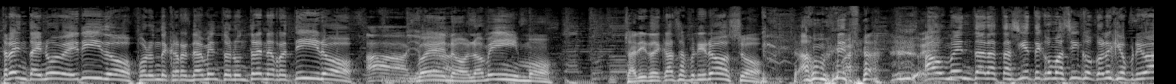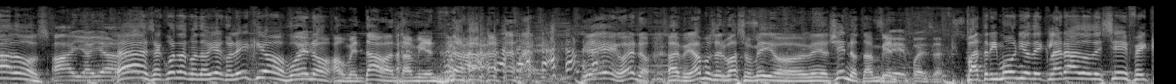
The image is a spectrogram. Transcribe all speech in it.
39 heridos por un descarrilamiento en un tren en retiro. Bueno, lo mismo. Salir de casa es peligroso. Aumenta, aumentan hasta 7,5 colegios privados. Ay, ay, ay. Ah, ¿se acuerdan cuando había colegios? Bueno, aumentaban también. Eh, bueno, ah, veamos el vaso medio, medio lleno también. Sí, puede ser. Patrimonio declarado de CFK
